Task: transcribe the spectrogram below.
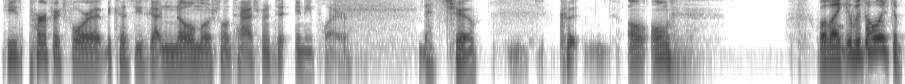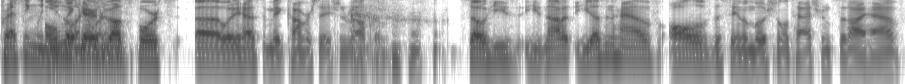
He's perfect for it because he's got no emotional attachment to any player. that's true. Could o- only Well, like it was always depressing when you only go into cares one of about these- sports uh, when he has to make conversation about them. so he's he's not a, he doesn't have all of the same emotional attachments that I have,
